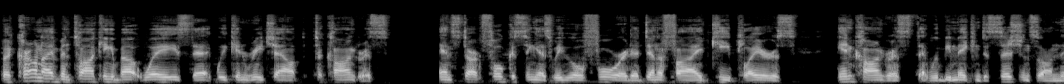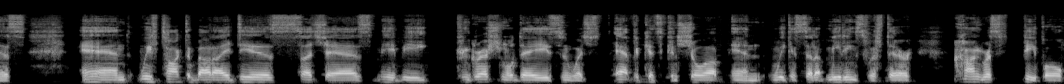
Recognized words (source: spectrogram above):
But Carl and I have been talking about ways that we can reach out to Congress and start focusing as we go forward, identify key players in Congress that would be making decisions on this. And we've talked about ideas such as maybe congressional days in which advocates can show up and we can set up meetings with their Congress people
